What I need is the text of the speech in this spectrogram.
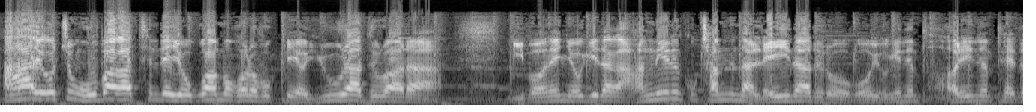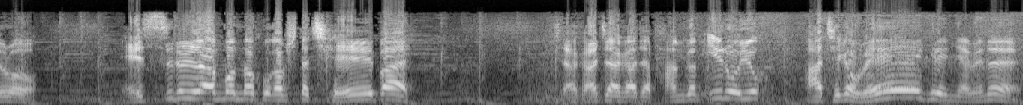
아, 이거 좀 오바 같은데 요거 한번 걸어볼게요. 유라 들어와라. 이번엔 여기다가 앙리는 꼭 잡는다. 레이나 들어오고, 여기는 버리는 패드로 S를 한번 넣고 갑시다. 제발. 자, 가자, 가자. 방금 156. 아, 제가 왜 그랬냐면은,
